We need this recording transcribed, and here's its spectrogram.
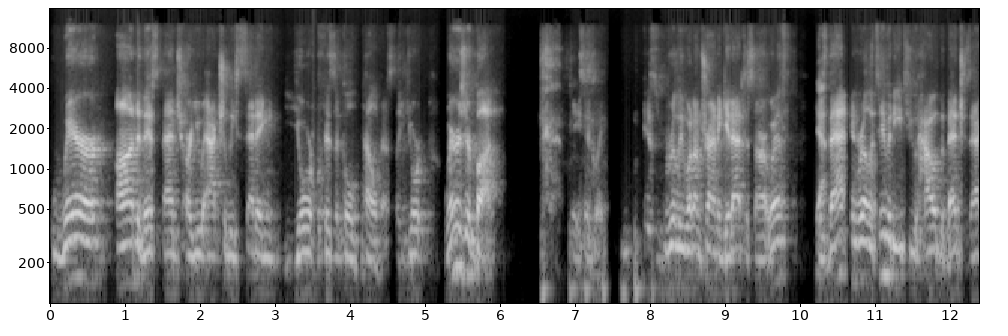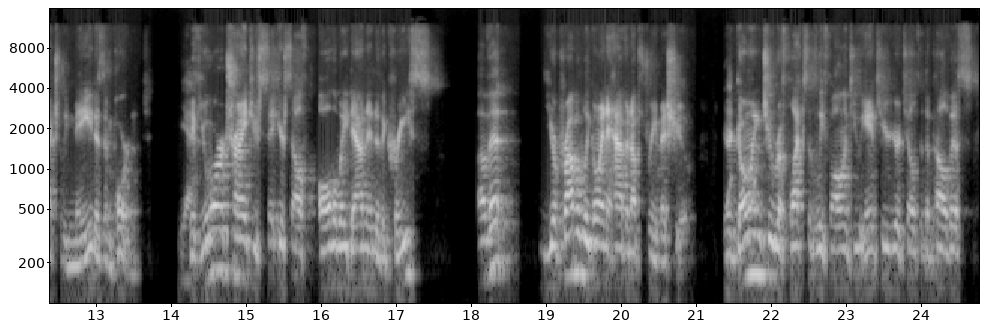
where on this bench are you actually setting your physical pelvis? Like your where is your butt? Basically, is really what I'm trying to get at to start with. Yeah. Is that in relativity to how the bench is actually made is important. Yeah. If you're trying to sit yourself all the way down into the crease of it, you're probably going to have an upstream issue. You're going to reflexively fall into anterior tilt of the pelvis,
